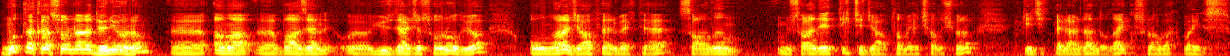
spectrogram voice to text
Mutlaka sorulara dönüyorum Ee, ama e, bazen e, yüzlerce soru oluyor. Onlara cevap vermekte sağlığım müsaade ettikçe cevaplamaya çalışıyorum. Gecikmelerden dolayı kusura bakmayınız.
